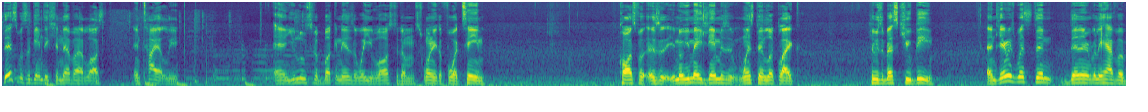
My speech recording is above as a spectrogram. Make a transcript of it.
this was a game they should never have lost entirely. And you lose to the Buccaneers the way you lost to them, twenty to fourteen. Cause for is you know you made Jameis Winston look like he was the best QB, and Jameis Winston didn't really have a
